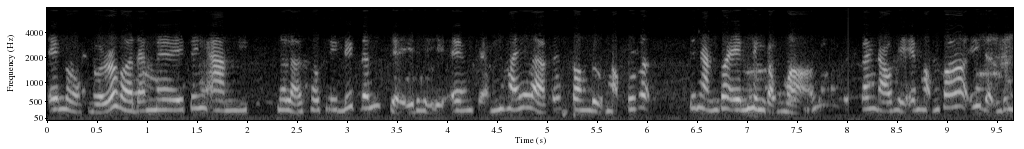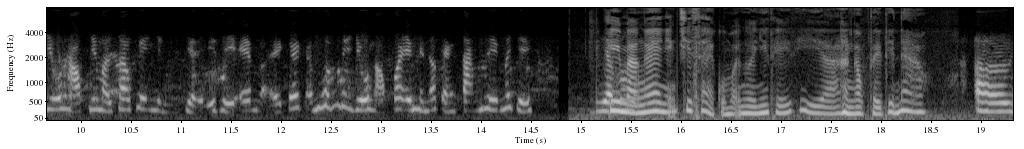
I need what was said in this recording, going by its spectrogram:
em là một người rất là đam mê tiếng Anh nên là sau khi biết đến chị thì em cảm thấy là cái con đường học của tiếng Anh của em thêm rộng mở ban đầu thì em không có ý định đi du học nhưng mà sau khi nhìn chị thì em lại cái cảm hứng đi du học của em thì nó càng tăng thêm đó chị dạ, khi vâng. mà nghe những chia sẻ của mọi người như thế thì à, Ngọc thấy thế nào? Ờ,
